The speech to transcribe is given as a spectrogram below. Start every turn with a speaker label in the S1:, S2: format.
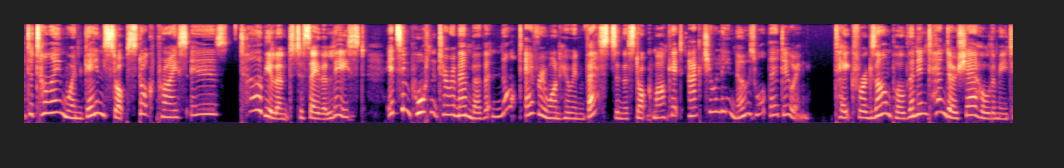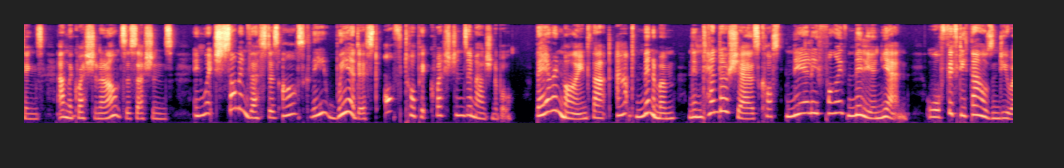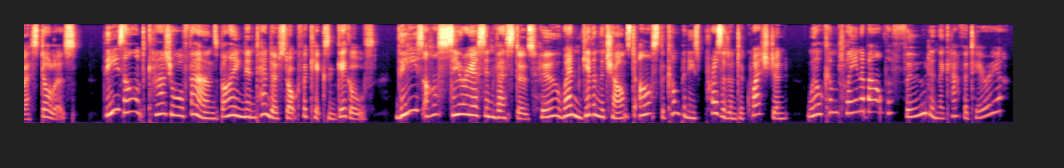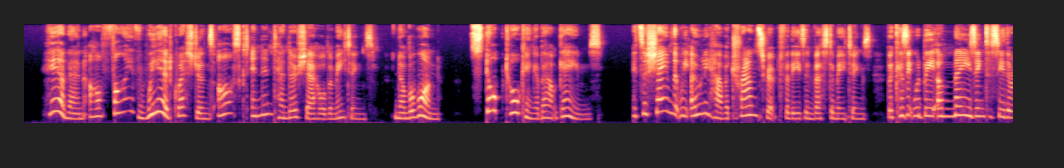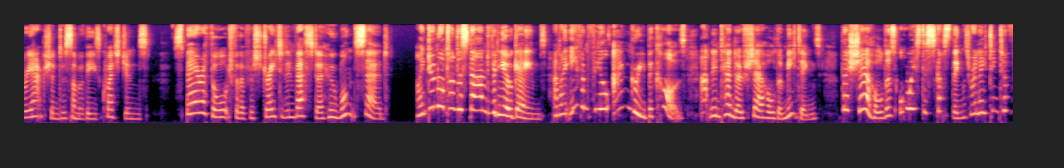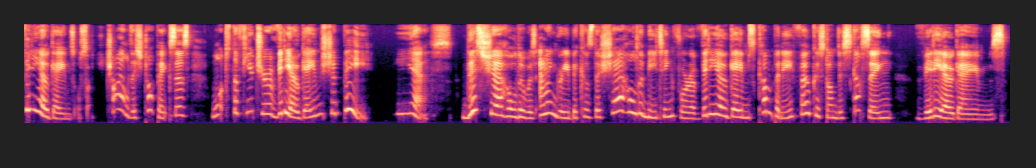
S1: At a time when GameStop's stock price is turbulent to say the least, it's important to remember that not everyone who invests in the stock market actually knows what they're doing. Take, for example, the Nintendo shareholder meetings and the question and answer sessions, in which some investors ask the weirdest off topic questions imaginable. Bear in mind that, at minimum, Nintendo shares cost nearly 5 million yen, or 50,000 US dollars. These aren't casual fans buying Nintendo stock for kicks and giggles. These are serious investors who, when given the chance to ask the company's president a question, will complain about the food in the cafeteria? Here then are five weird questions asked in Nintendo shareholder meetings. Number 1. Stop talking about games. It's a shame that we only have a transcript for these investor meetings, because it would be amazing to see the reaction to some of these questions. Spare a thought for the frustrated investor who once said, I do not understand video games, and I even feel angry because, at Nintendo's shareholder meetings, their shareholders always discuss things relating to video games or such childish topics as what the future of video games should be. Yes, this shareholder was angry because the shareholder meeting for a video games company focused on discussing video games.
